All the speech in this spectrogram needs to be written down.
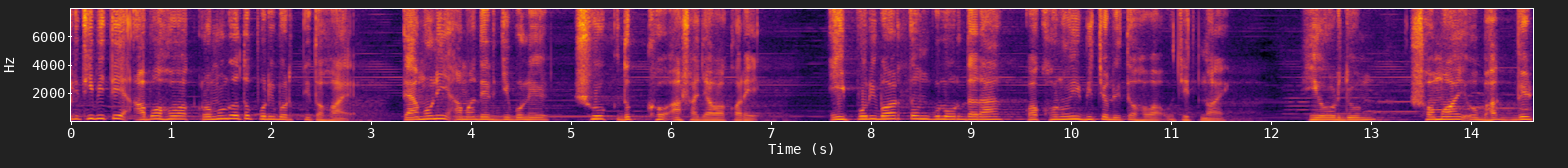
পৃথিবীতে আবহাওয়া ক্রমাগত পরিবর্তিত হয় তেমনই আমাদের জীবনে সুখ, দুঃখ, আসা যাওয়া করে। এই পরিবর্তনগুলোর দ্বারা কখনোই বিচলিত হওয়া উচিত নয়। হে অর্জুন, সময় ও ভাগ্যের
